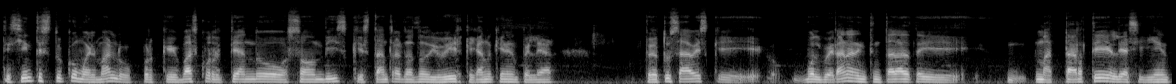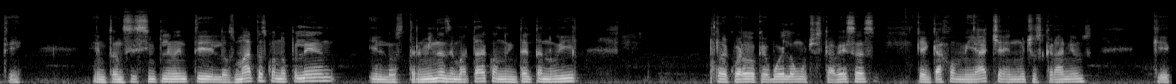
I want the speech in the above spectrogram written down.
te sientes tú como el malo, porque vas correteando zombies que están tratando de huir, que ya no quieren pelear. Pero tú sabes que volverán a intentar de matarte el día siguiente. Entonces simplemente los matas cuando pelean y los terminas de matar cuando intentan huir. Recuerdo que vuelo muchas cabezas, que encajo mi hacha en muchos cráneos, que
